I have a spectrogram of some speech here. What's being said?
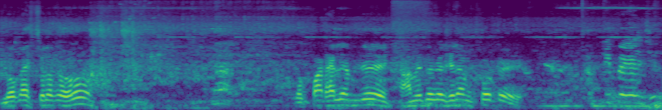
লোক আসছিল তো হো। লোক পাঠালাম যে আমি তো গেছিলাম কোর্টে। টিপে গেছিল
